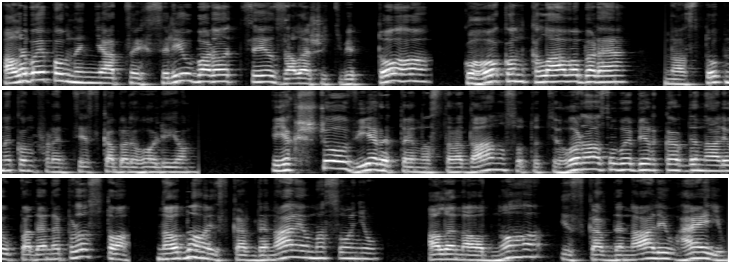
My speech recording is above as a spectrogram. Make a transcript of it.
Але виповнення цих слів Бароцці залежить від того, кого конклава бере наступником Франциска Берголію. І якщо вірити Нострадамусу, то цього разу вибір кардиналів паде не просто на одного із кардиналів масонів, але на одного із кардиналів геїв.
